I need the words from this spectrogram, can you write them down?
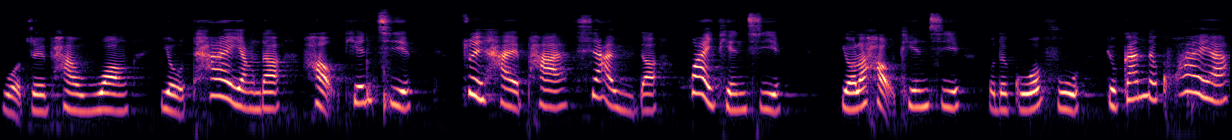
我最盼望有太阳的好天气，最害怕下雨的。”坏天气，有了好天气，我的果脯就干得快呀。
